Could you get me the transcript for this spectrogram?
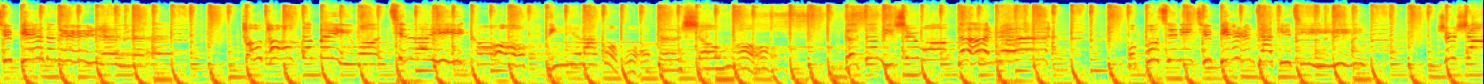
娶别的女人。偷偷的被我亲了一口，你也拉过我的手。哥哥，你是我的人，我不许你去别人家提亲。世上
